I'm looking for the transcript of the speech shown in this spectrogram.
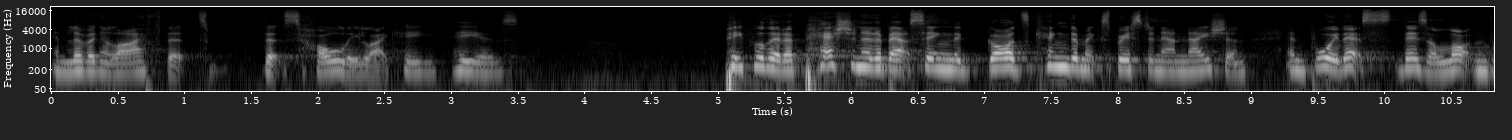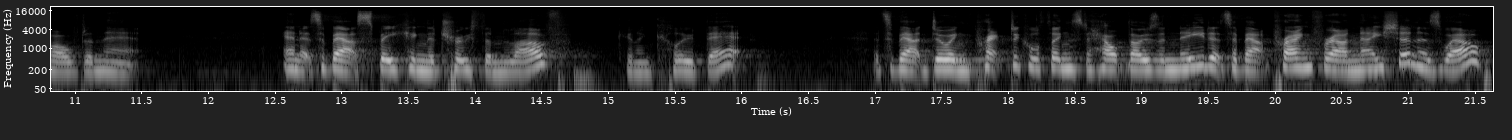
and living a life that's, that's holy like he, he is people that are passionate about seeing the God's kingdom expressed in our nation. And boy, that's, there's a lot involved in that. And it's about speaking the truth in love, can include that. It's about doing practical things to help those in need. It's about praying for our nation as well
